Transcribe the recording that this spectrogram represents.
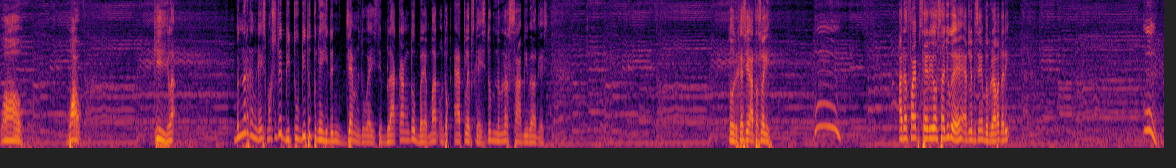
Wow. Wow. Gila. Bener kan guys, maksudnya B2B tuh punya hidden gem tuh guys. Di belakang tuh banyak banget untuk adlibs guys. Itu bener-bener sabi banget guys. Tuh dikasih atas lagi. Hmm. Ada vibe seriosa juga ya adlibsnya beberapa tadi. Hmm.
